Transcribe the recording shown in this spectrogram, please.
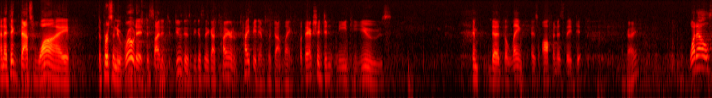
And I think that's why the person who wrote it decided to do this because they got tired of typing input.length, but they actually didn't need to use imp the, the length as often as they did, okay? What else,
